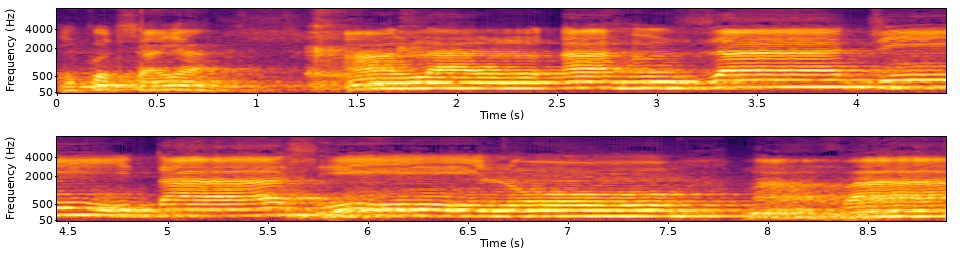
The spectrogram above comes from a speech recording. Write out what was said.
Ikut saya. Alal ahzati tashilu mafa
